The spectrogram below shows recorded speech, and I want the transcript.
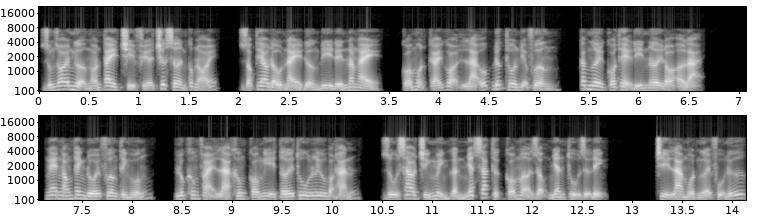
Dùng roi ngựa ngón tay chỉ phía trước sơn cốc nói dọc theo đầu này đường đi đến năm ngày, có một cái gọi là ốc đức thôn địa phương, các ngươi có thể đi nơi đó ở lại. Nghe ngóng thanh đối phương tình huống lúc không phải là không có nghĩ tới thu lưu bọn hắn, dù sao chính mình gần nhất xác thực có mở rộng nhân thủ dự định. Chỉ là một người phụ nữ,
